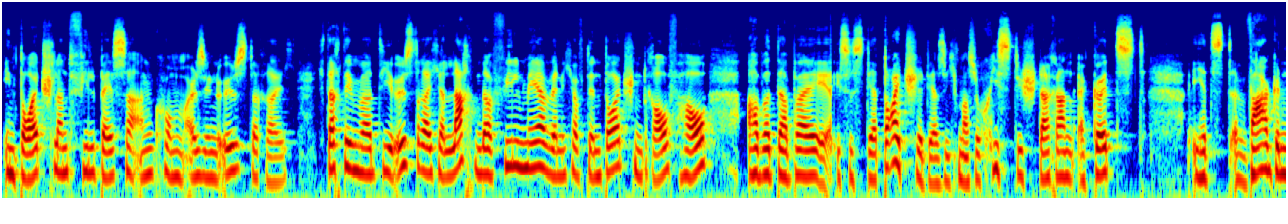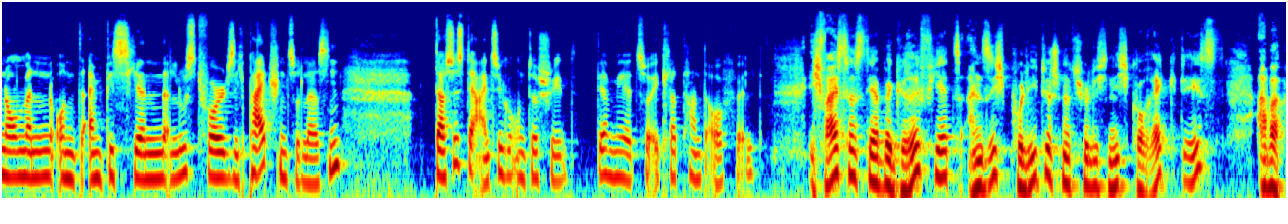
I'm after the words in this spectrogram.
in Deutschland viel besser ankommen als in Österreich. Ich dachte immer, die Österreicher lachen da viel mehr, wenn ich auf den Deutschen draufhau, aber dabei ist es der Deutsche, der sich masochistisch daran ergötzt, jetzt wahrgenommen und ein bisschen lustvoll sich peitschen zu lassen. Das ist der einzige Unterschied der mir jetzt so eklatant auffällt. Ich weiß, dass der Begriff jetzt an sich politisch natürlich nicht korrekt ist, aber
